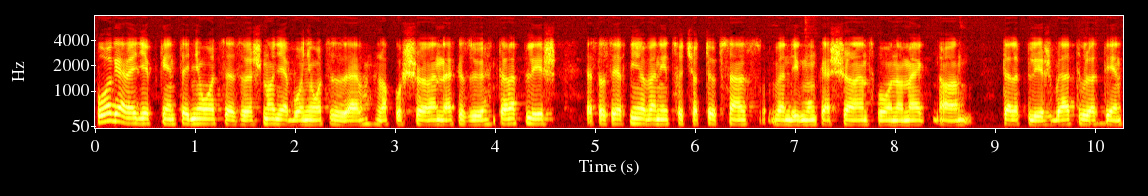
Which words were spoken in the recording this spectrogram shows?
Polgár egyébként egy 8000-es, nagyjából 8000 lakossal rendelkező település, ezt azért nyilván itt, hogyha több száz vendégmunkás jelent volna meg a település belterületén,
